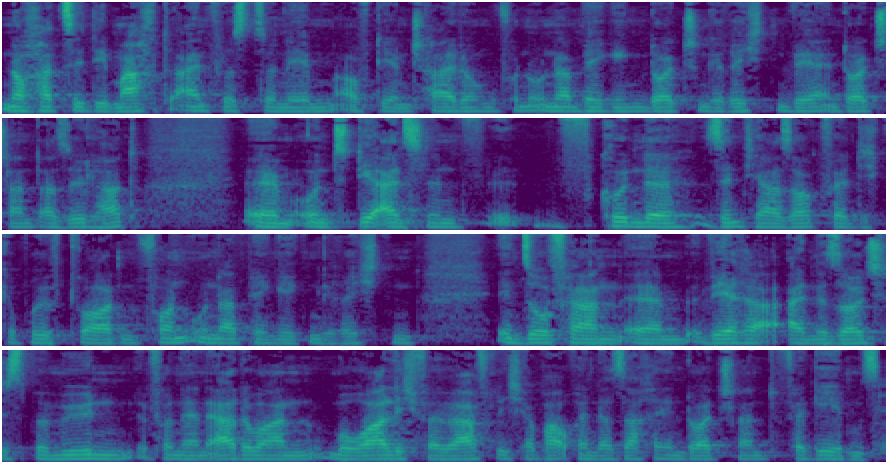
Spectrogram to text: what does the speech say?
noch hat sie die Macht, Einfluss zu nehmen auf die Entscheidung von unabhängigen deutschen Gerichten, wer in Deutschland Asyl hat. Ähm, und die einzelnen Gründe sind ja sorgfältig geprüft worden von unabhängigen Gerichten. Insofern ähm, wäre ein solches Bemühen von Herrn Erdogan moralisch verwerflich, aber auch in der Sache in Deutschland vergebens.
